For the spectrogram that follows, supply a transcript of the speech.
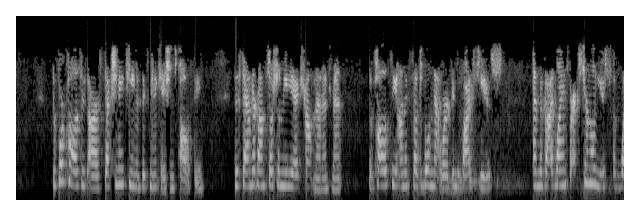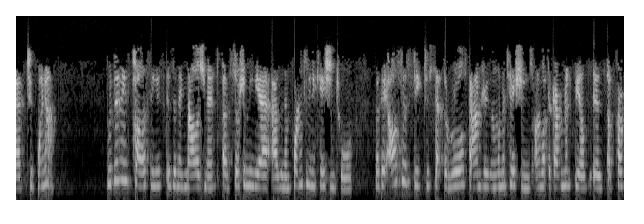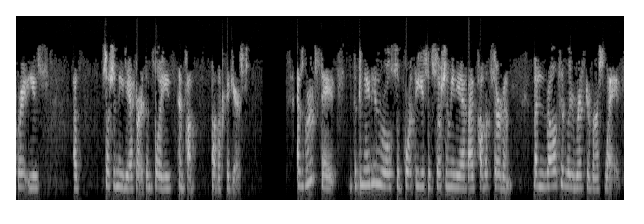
The four policies are Section 18 of the Communications Policy, the Standard on Social Media Account Management, the Policy on acceptable Network and Device Use, and the Guidelines for External Use of Web 2.0. Within these policies is an acknowledgement of social media as an important communication tool but they also seek to set the rules, boundaries, and limitations on what the government feels is appropriate use of social media for its employees and pub public figures. As Grube states, the Canadian rules support the use of social media by public servants, but in relatively risk-averse ways.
